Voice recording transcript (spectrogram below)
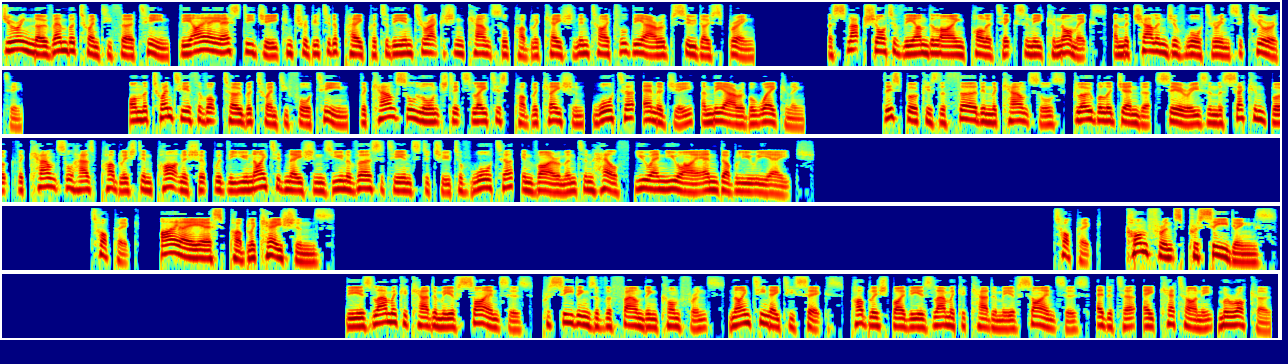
During November 2013, the IASDG contributed a paper to the Interaction Council publication entitled The Arab Pseudo-Spring. A snapshot of the underlying politics and economics, and the challenge of water insecurity. On 20 October 2014, the Council launched its latest publication, Water, Energy, and the Arab Awakening. This book is the third in the Council's Global Agenda series and the second book the Council has published in partnership with the United Nations University Institute of Water, Environment and Health UNUINWEH. Topic: IAS publications Topic: Conference proceedings. The Islamic Academy of Sciences, Proceedings of the Founding Conference 1986, published by the Islamic Academy of Sciences, editor, A. Kettani Morocco.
